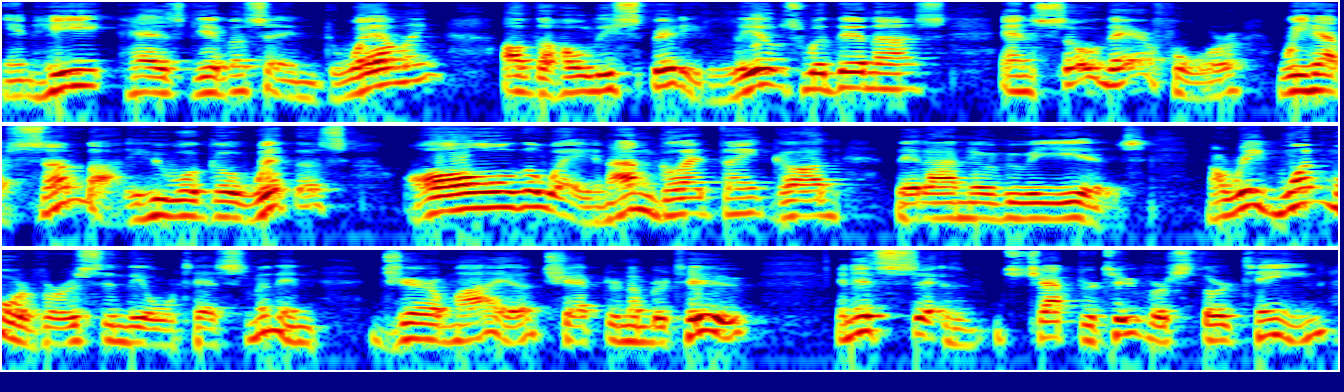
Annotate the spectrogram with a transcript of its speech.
and He has given us an indwelling of the Holy Spirit. He lives within us. And so therefore, we have somebody who will go with us all the way. And I'm glad, thank God, that I know who He is. I'll read one more verse in the Old Testament in Jeremiah chapter number 2. And it's chapter 2, verse 13.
